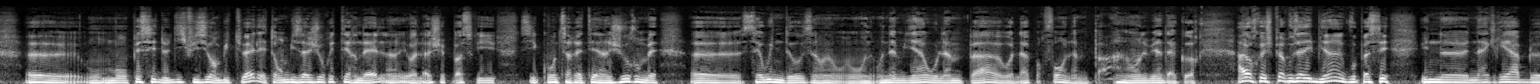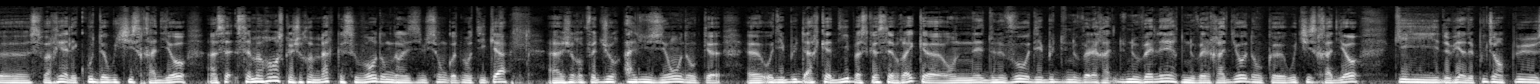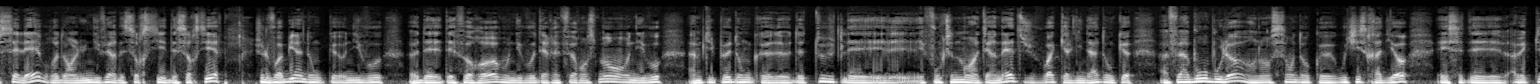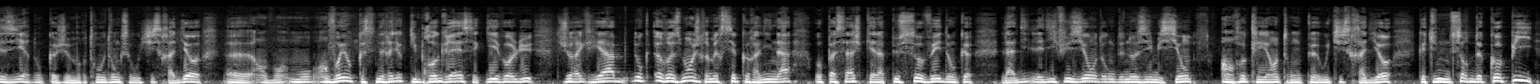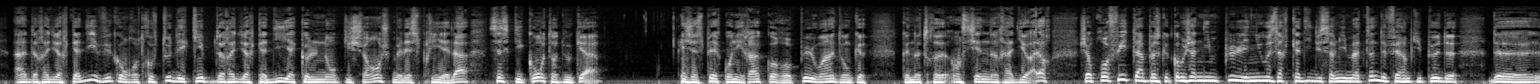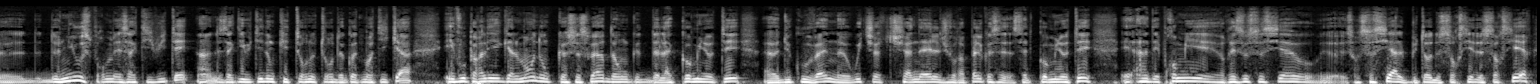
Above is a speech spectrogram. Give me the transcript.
mon PC de diffusion habituel est en mise à jour éternelle. Hein, voilà, je sais pas s'il si compte s'arrêter un jour, mais euh, c'est Windows. Hein, on, aime bien ou on l'aime pas. Voilà, parfois on l'aime pas. Hein, on est bien d'accord. Alors que j'espère que vous allez bien, que vous passez une, agréable soirée à l'écoute de Witches Radio. Hein, c'est marrant ce que je remarque souvent donc dans les émissions Godmontica, euh, je refais toujours allusion donc euh, au début d'Arcadie parce que c'est vrai qu'on est de nouveau au début d'une nouvelle du nouvel ère, d'une nouvelle radio donc Witches Radio qui devient de plus en plus célèbre dans l'univers des sorciers des sorcières. Je le vois bien donc euh, au niveau euh, des, forums, au niveau des référencements, au niveau un petit peu donc euh, de, tous les, fonctionnements internet. Je vois qu'Alina donc a fait un bon boulot en lançant donc Witches Radio et c'était avec plaisir donc que je me retrouve donc sur Witches Radio en, voyant que c'est une radio qui progresse et qui évolue, toujours agréable. Donc heureusement, je remercie Coralina au passage qu'elle a pu sauver donc la, les diffusions donc de nos émissions en recréant donc Witches Radio, qui est une sorte de copie hein, de Radio Vu qu'on retrouve toute l'équipe de Radio Arcadie, il n'y a que le nom qui change, mais l'esprit est là. C'est ce qui compte en tout cas. Et j'espère qu'on ira encore plus loin donc que notre ancienne radio. Alors j'en profite hein, parce que comme j'anime plus les news Arcadie du samedi matin, de faire un petit peu de de, de news pour mes activités, hein, des activités donc qui tournent autour de Godmantica. Et vous parlez également donc ce soir donc de la communauté euh, du Couven Witch Channel. Je vous rappelle que cette communauté est un des premiers réseaux sociaux euh, social plutôt de sorciers de sorcières.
